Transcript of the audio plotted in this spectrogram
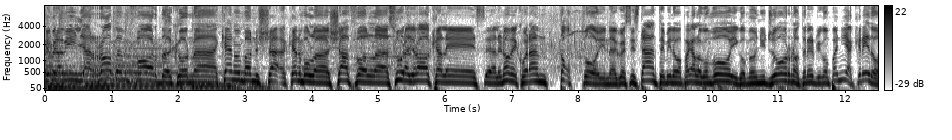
Che meraviglia, Robin Ford con uh, Cannonball, Sh- Cannonball Shuffle uh, su Radio Rock alle, alle 9.48 in questo istante. Emilio Pappagallo con voi come ogni giorno a tenervi compagnia. Credo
